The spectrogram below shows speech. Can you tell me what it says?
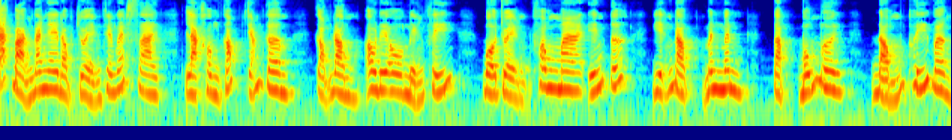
Các bạn đang nghe đọc truyện trên website lạc.hùng.com cộng đồng audio miễn phí. Bộ truyện Phong Ma Yến Tước diễn đọc Minh Minh tập 40 Động Thúy Vân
